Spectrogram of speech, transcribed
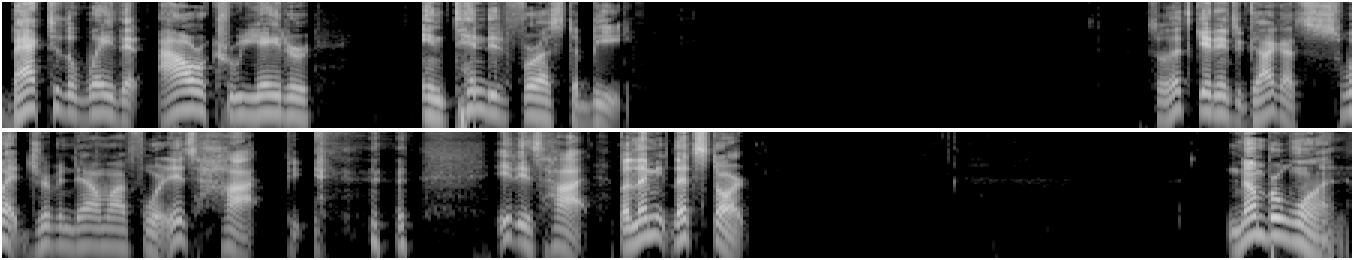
back to the way that our creator intended for us to be. So let's get into. I got sweat dripping down my forehead. It's hot. it is hot. But let me let's start. Number one,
